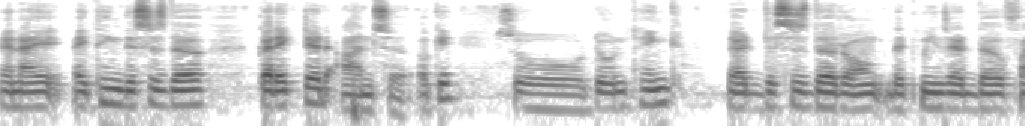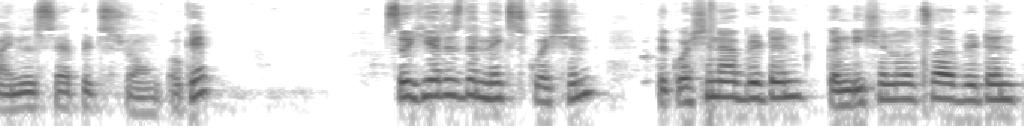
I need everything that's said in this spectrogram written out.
and I I think this is the corrected answer okay? So don't think that this is the wrong that means at the final step it's wrong okay? So here is the next question. The question I've written condition also I've written.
